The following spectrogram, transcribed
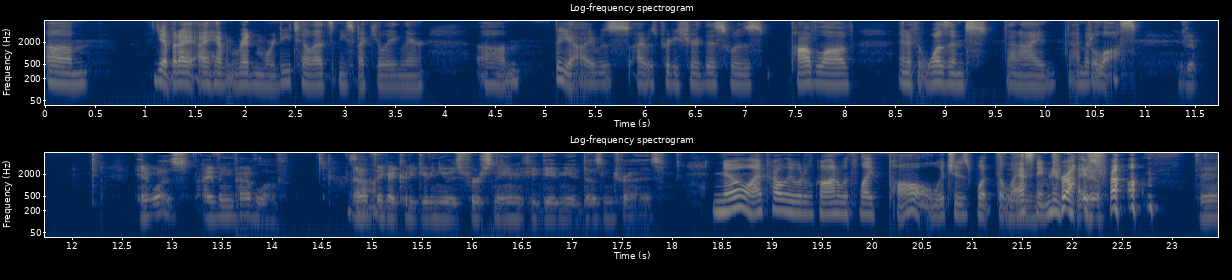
Um, yeah, but I, I haven't read in more detail. That's me speculating there. Um, but yeah, I was I was pretty sure this was Pavlov, and if it wasn't, then I I'm at a loss. Yep, and it was Ivan Pavlov. I don't think I could have given you his first name if you gave me a dozen tries. No, I probably would have gone with like Paul, which is what the last Mm, name derives from. Yeah.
